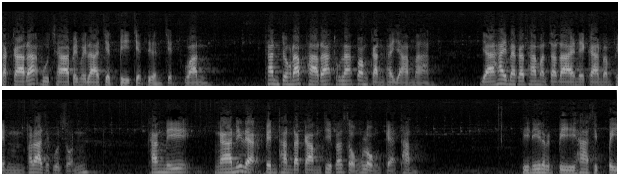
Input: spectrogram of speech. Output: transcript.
สักการะบูชาเป็นเวลาเจ็ดปีเจ็ดเดือนเจ็ดวัน ท่านจงรับภาระทุระป้องกันพยามาร อย่าให้มากระทำอันตรายในการบำเพ็ญพระราชกุศล ครั้งนี้งานนี้แหละเป็นทันตกรรมที่พระสงฆ์ลงแก่ท่าน ปีนี้เราเป็นปีห้าสิบปี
